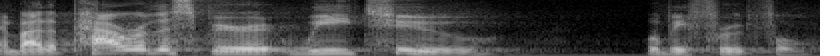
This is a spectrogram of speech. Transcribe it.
And by the power of the Spirit, we too will be fruitful.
